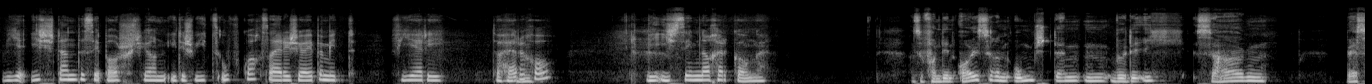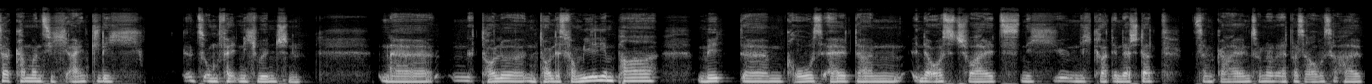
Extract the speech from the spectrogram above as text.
wie ist denn der Sebastian in der Schweiz aufgewachsen? Er ist ja eben mit vier hierher mhm. Wie ist es ihm nachher gegangen? Also von den äußeren Umständen würde ich sagen, besser kann man sich eigentlich das Umfeld nicht wünschen eine, eine tolle, ein tolles Familienpaar mit ähm, Großeltern in der Ostschweiz, nicht, nicht gerade in der Stadt St. Gallen, sondern etwas außerhalb.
